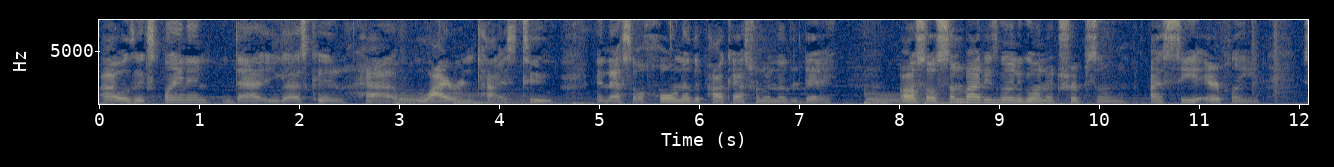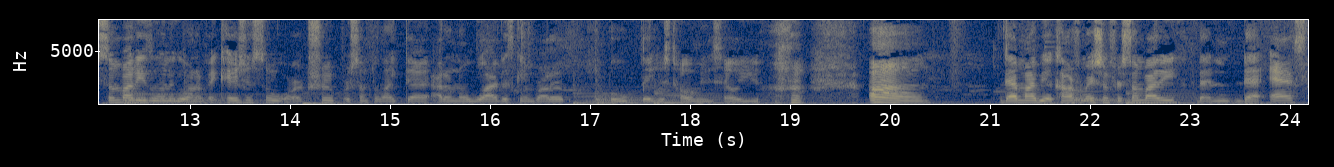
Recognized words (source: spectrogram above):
I was explaining that you guys could have Lyran ties too, and that's a whole nother podcast from another day. Also, somebody's going to go on a trip soon. I see an airplane. Somebody's going to go on a vacation soon or a trip or something like that. I don't know why this getting brought up. Boop, they just told me to tell you. um, that might be a confirmation for somebody that that asked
